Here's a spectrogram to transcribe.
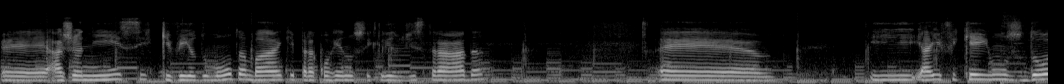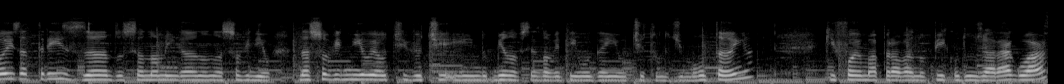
é, a Janice, que veio do mountain bike para correr no ciclismo de estrada. É, e aí fiquei uns dois a três anos, se eu não me engano, na Souvenir. Na Souvenir eu tive em 1991 eu ganhei o título de montanha, que foi uma prova no Pico do Jaraguá.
